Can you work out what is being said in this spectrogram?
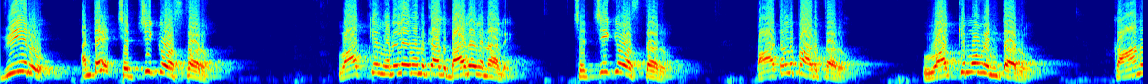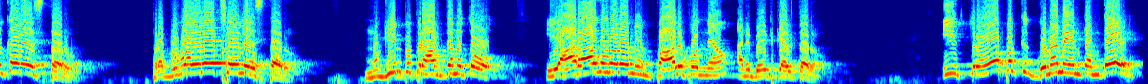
వీరు అంటే చర్చికి వస్తారు. వాక్యం వినలేదని కాదు బాగా వినాలి. చర్చికి వస్తారు. పాటలు పాడతారు. వాక్యము వింటారు. కానుక వేస్తారు. ప్రభువలలో చేవేస్తారు ముగింపు ప్రార్థనతో ఈ ఆరాధనలో మేము పాలు పొందాం అని బయటికి వెళ్తారు ఈ త్రోపకు గుణం ఏంటంటే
